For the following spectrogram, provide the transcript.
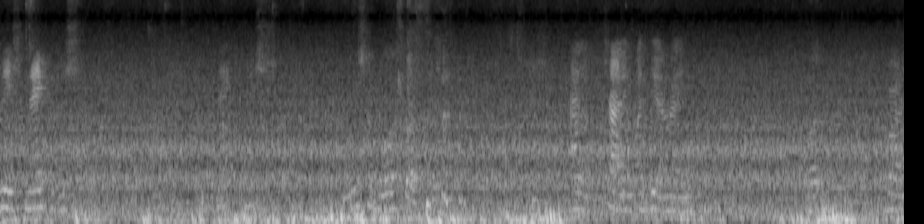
વિશ નાખ વિશ વિશ ઓછા છે આ શાળી મધ્ય નહીં બન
